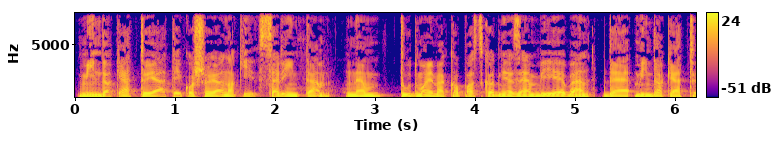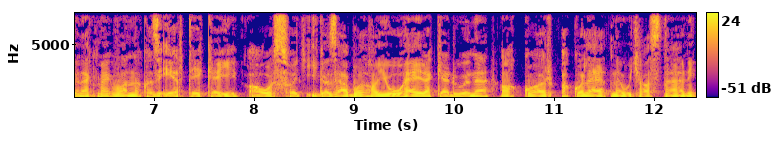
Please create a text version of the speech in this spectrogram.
Mind a kettő játékos olyan, aki szerintem nem tud majd megkapaszkodni az NBA-ben, de mind a kettőnek megvannak az értékei ahhoz, hogy igazából, ha jó helyre kerülne, akkor, akkor lehetne úgy használni.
